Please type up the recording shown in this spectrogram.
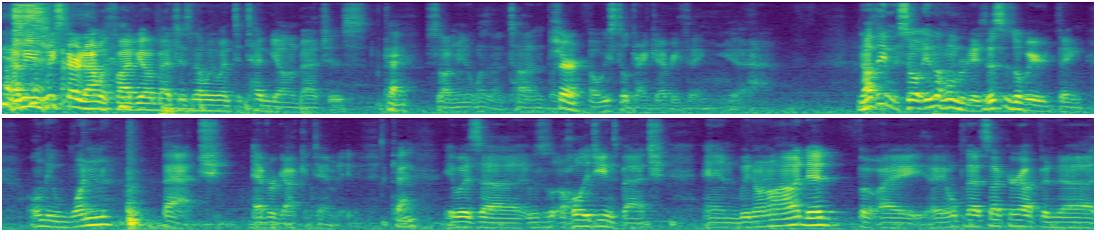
I mean, we started out with five gallon batches, and then we went to ten gallon batches. Okay. So I mean, it wasn't a ton. But, Sure. But we still drank everything. Yeah. Nothing. So in the homebrew days, this is a weird thing. Only one batch ever got contaminated. Okay. It was uh, it was a Holy Jeans batch, and we don't know how it did, but I I opened that sucker up, and uh,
